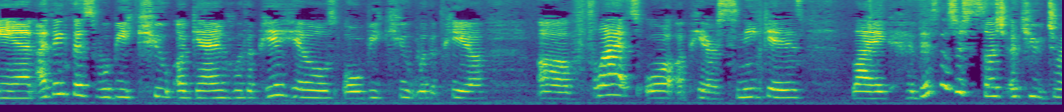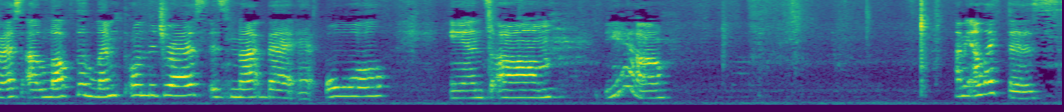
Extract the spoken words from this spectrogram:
And I think this will be cute again with a pair of heels or be cute with a pair of flats or a pair of sneakers. Like, this is just such a cute dress. I love the length on the dress. It's not bad at all. And, um, yeah. I mean, I like this.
